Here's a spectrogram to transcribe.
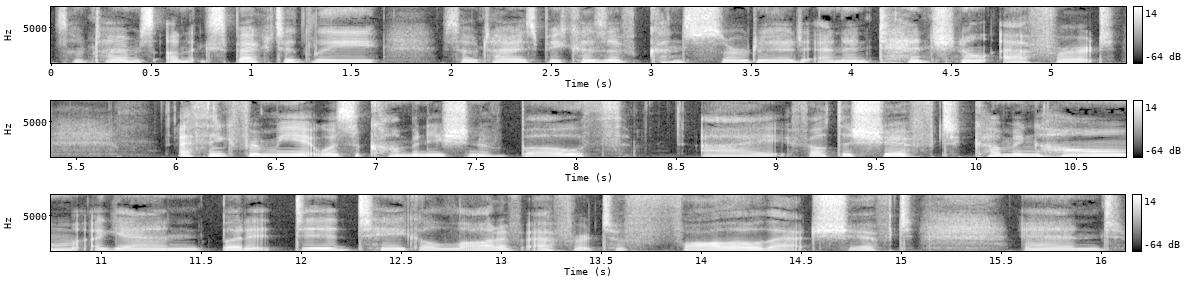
sometimes unexpectedly, sometimes because of concerted and intentional effort. I think for me, it was a combination of both. I felt a shift coming home again, but it did take a lot of effort to follow that shift and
